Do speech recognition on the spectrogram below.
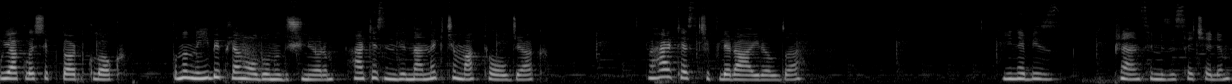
Bu yaklaşık dört clock. Bunun iyi bir plan olduğunu düşünüyorum. Herkesin dinlenmek için vakti olacak. Ve herkes çiftlere ayrıldı. Yine biz prensimizi seçelim.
